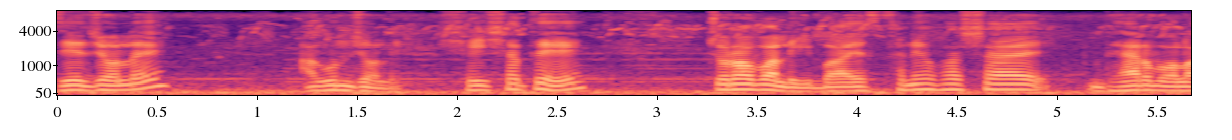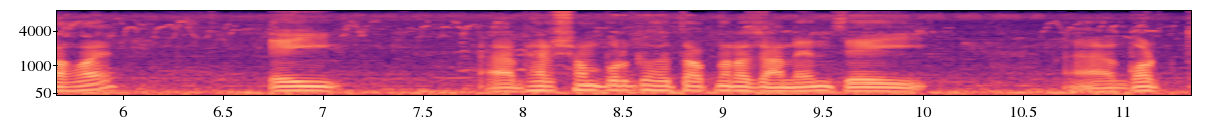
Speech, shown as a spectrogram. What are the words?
যে জলে আগুন জ্বলে। সেই সাথে চোরাবালি বা স্থানীয় ভাষায় ভ্যার বলা হয়। এই ভ্যার সম্পর্কে হয়তো আপনারা জানেন যে এই গর্ত,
